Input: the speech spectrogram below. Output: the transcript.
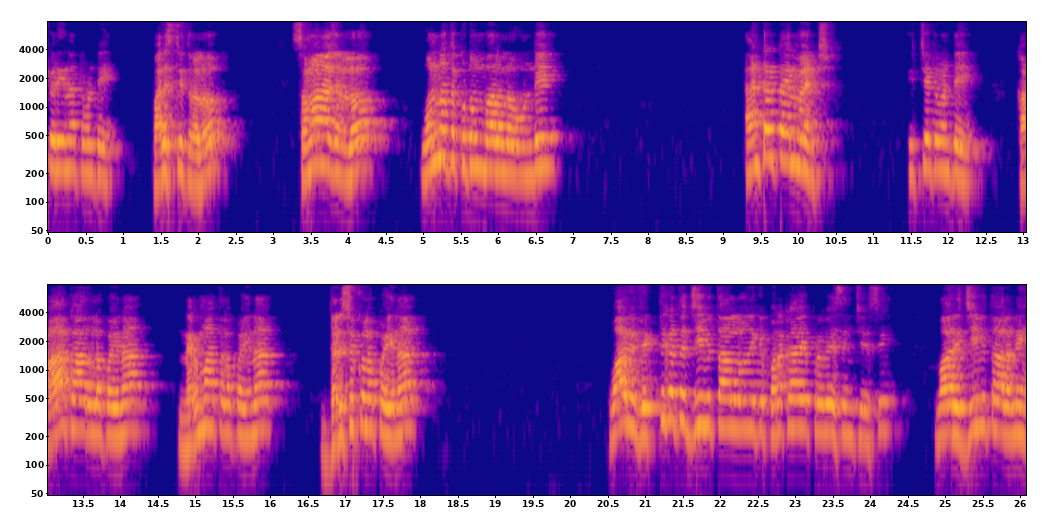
పెరిగినటువంటి పరిస్థితులలో సమాజంలో ఉన్నత కుటుంబాలలో ఉండి ఎంటర్టైన్మెంట్ ఇచ్చేటువంటి కళాకారులపైన నిర్మాతలపైన దర్శకులపైన వారి వ్యక్తిగత జీవితాల్లోనికి పరకాయ ప్రవేశం చేసి వారి జీవితాలని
